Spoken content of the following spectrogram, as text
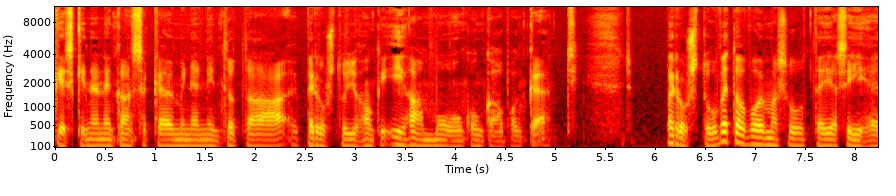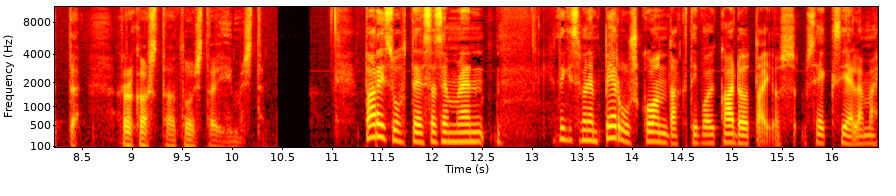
keskinäinen kanssakäyminen niin tota, perustuu johonkin ihan muuhun kuin kaupankäynti. Se perustuu vetovoimaisuuteen ja siihen, että rakastaa toista ihmistä. Parisuhteessa semmoinen jotenkin semmoinen peruskontakti voi kadota, jos seksielämä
